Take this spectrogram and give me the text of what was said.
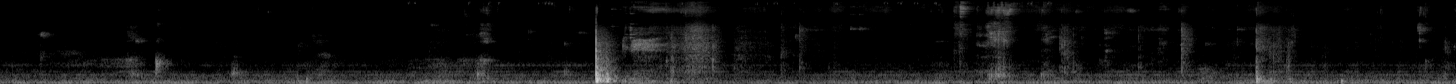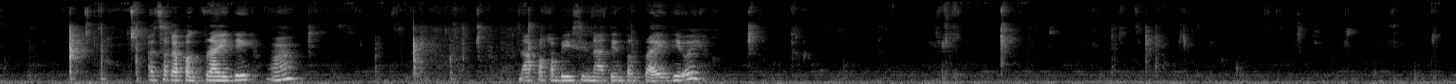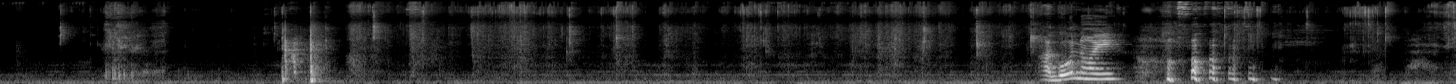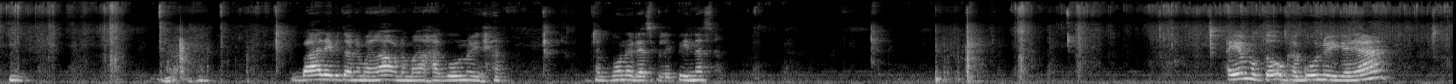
At saka pag Friday, ha? Napaka-busy natin pag Friday, oy. Agonoy. Bali bitaw ng mga ng mga hagunoy hagunoy sa Pilipinas. Ayaw magtuog hagunoy gaya.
